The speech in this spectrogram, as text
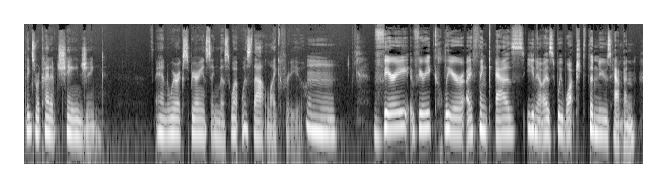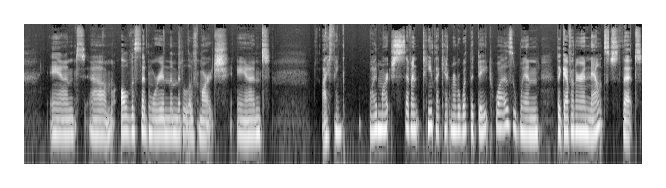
things were kind of changing and we're experiencing this? What was that like for you? Mm. Very, very clear, I think, as you know, as we watched the news happen. And um, all of a sudden, we're in the middle of March. And I think by March 17th, I can't remember what the date was when the governor announced that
